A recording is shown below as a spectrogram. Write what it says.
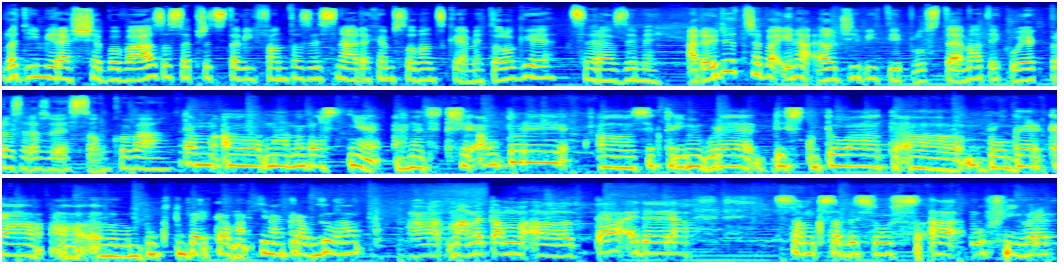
Vladimíra Šebová zase představí fantazi s nádechem slovanské mytologie Dcera zimy. A dojde třeba i na LGBT plus tématiku, jak prozrazuje Sonková. Tam uh, máme vlastně hned tři autory, uh, se kterými bude diskutovat uh, blogerka a uh, booktuberka Martina Krauzová. A máme tam uh, Thea Edera, Sam Xabisus a Lou Fever,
